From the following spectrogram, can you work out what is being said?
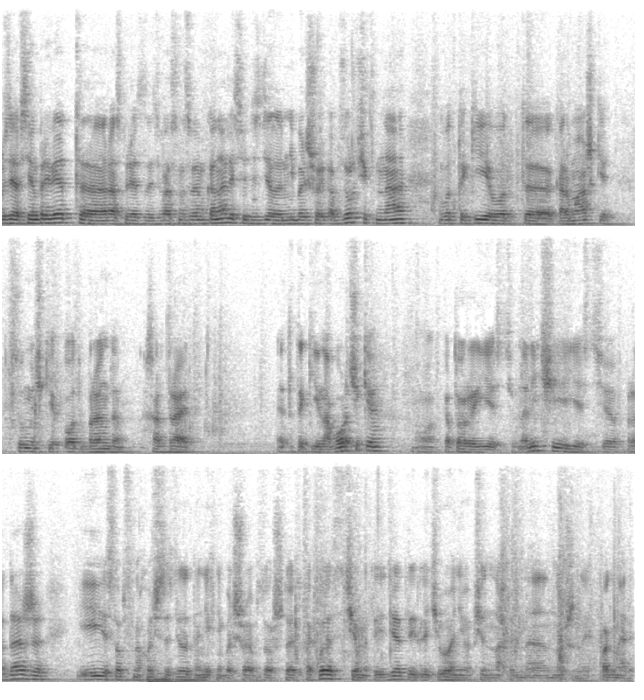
Друзья, всем привет! Раз приветствовать вас на своем канале. Сегодня сделаем небольшой обзорчик на вот такие вот э, кармашки, сумочки от бренда Hardride. Это такие наборчики, вот, которые есть в наличии, есть в продаже. И, собственно, хочется сделать на них небольшой обзор, что это такое, с чем это идет и для чего они вообще нахрен э, нужны. Погнали!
